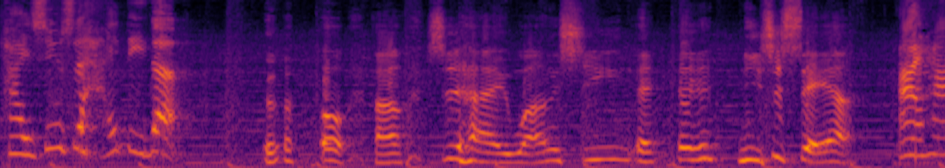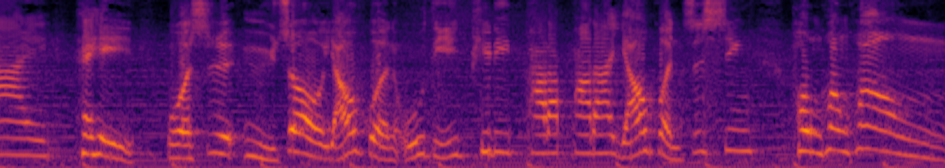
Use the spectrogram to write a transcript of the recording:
海星是海底的。哦，好，是海王星。哎哎，你是谁啊？嗨嗨，嘿嘿，我是宇宙摇滚无敌，噼里啪啦啪啦摇滚之星，轰轰轰！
